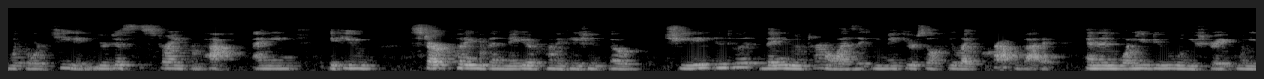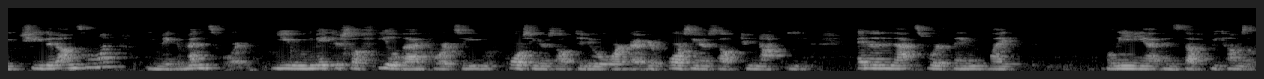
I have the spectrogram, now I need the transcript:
with the word cheating. You're just straying from path. I mean, if you start putting the negative connotation of cheating into it, then you internalize it. You make yourself feel like crap about it. And then what do you do when you straight when you cheated on someone? You make amends for it. You make yourself feel bad for it, so you're forcing yourself to do a workout. You're forcing yourself to not eat. And then that's where things like bulimia and stuff becomes a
